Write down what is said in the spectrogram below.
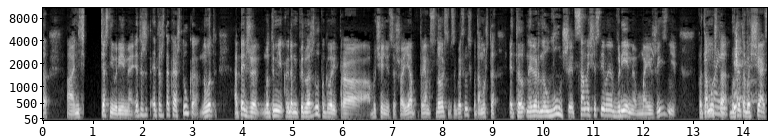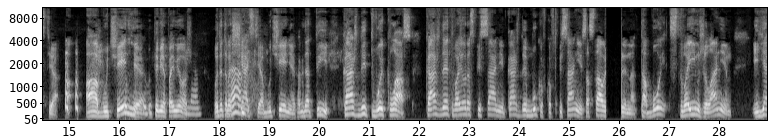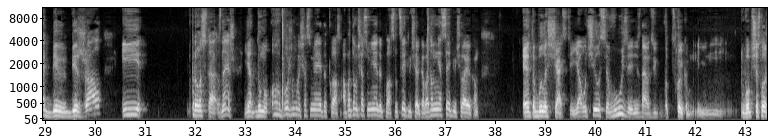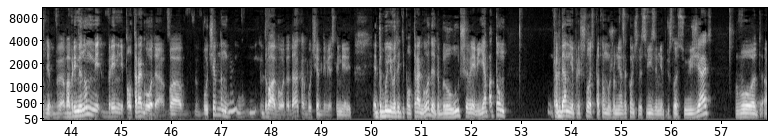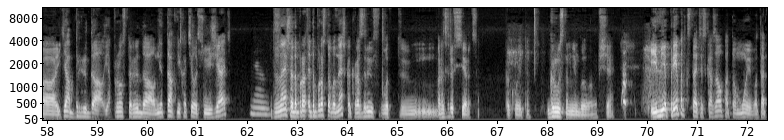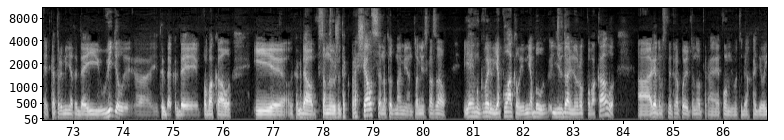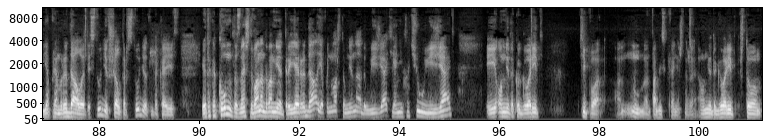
а, не сейчас не время. Это же, это же такая штука. Но вот, опять же, вот ты мне, когда мне предложил поговорить про обучение в США, я прям с удовольствием согласился, потому что это, наверное, лучшее, это самое счастливое время в моей жизни, потому и что моей. вот этого счастья, а, а обучение, вот ты меня поймешь, вот этого счастья, обучения, когда ты, каждый твой класс – Каждое твое расписание, каждая буковка в списании составлена тобой с твоим желанием. И я бежал и просто, знаешь, я думал, о, боже мой, сейчас у меня этот класс, а потом сейчас у меня этот класс, вот с этим человеком, а потом у меня с этим человеком. Это было счастье. Я учился в ВУЗе, не знаю, вот сколько, в общей сложности, во временном времени полтора года, в, в учебном mm-hmm. два года, да, как бы учебным, если мерить. Это были вот эти полтора года, это было лучшее время. Я потом, когда мне пришлось, потом уже у меня закончилась виза, мне пришлось уезжать, вот, э, я рыдал, я просто рыдал, мне так не хотелось уезжать. Yeah. Ты знаешь, это, это просто, вот знаешь, как разрыв, вот, э, разрыв сердца какой-то. Грустно мне было вообще. И мне препод, кстати, сказал потом, мой, вот опять, который меня тогда и увидел, и, а, и тогда, когда я по вокалу, и когда со мной уже так прощался на тот момент, он мне сказал, я ему говорю, я плакал, и у меня был индивидуальный урок по вокалу, а, рядом с Метрополитен Опера, я помню, вот туда ходил, я прям рыдал в этой студии, в Shelter Studio, там такая есть, и это как комната, знаешь, 2 на 2 метра, я рыдал, я понимал, что мне надо уезжать, я не хочу уезжать, и он мне такой говорит, типа, ну, по-английски, конечно же, он мне говорит, что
